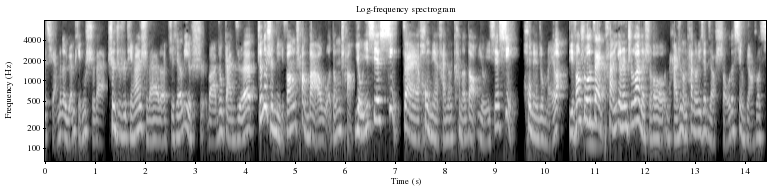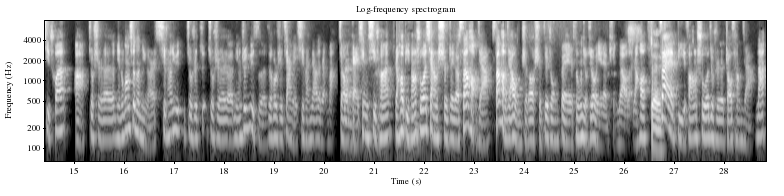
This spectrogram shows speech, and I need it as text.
前面的元平时代，甚至是平安时代的这些历史吧，就感觉真的是你方唱罢我登场，有一些姓在后面还能看得到，有一些姓后面就没了。比方说在看应仁之乱的时候，还是能看到一些比较熟的姓，比方说细川啊，就是明智光秀的女儿细川玉，就是最就是明智玉子，最后是嫁给细川家的人嘛，叫改姓细川。然后比方说像是这个三好家，三好家我们知道是最终被松永久秀也给平掉了。然后对再比方说就是招仓家，那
